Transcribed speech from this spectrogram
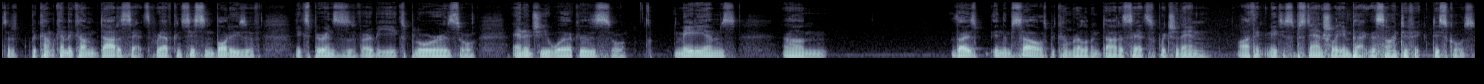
sort of become can become data sets. If we have consistent bodies of experiences of OBE explorers or energy workers or mediums, um, those in themselves become relevant data sets, which then I think need to substantially impact the scientific discourse.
